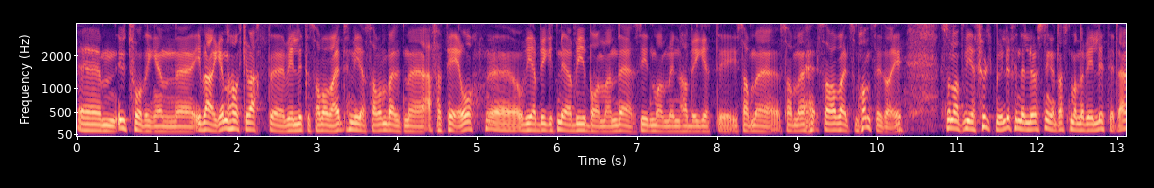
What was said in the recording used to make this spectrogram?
Ehm, utfordringen eh, i Bergen har ikke vært eh, villig til samarbeid. Vi har samarbeidet med Frp òg, eh, og vi har bygget mer bybane enn det sidemannen min har bygget i samme, samme, samarbeid som han sitter i. Sånn at vi har fullt mulig å finne løsninger dersom man er villig til det.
